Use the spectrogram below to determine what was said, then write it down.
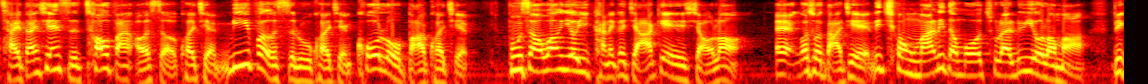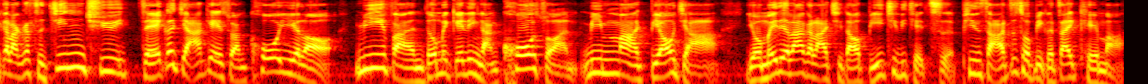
菜单显示炒饭二十二块钱，米粉十六块钱，可乐八块钱。不少网友一看那个价格笑了，哎，我说大姐，你穷吗？你都莫出来旅游了嘛？别个那个是景区，这个价格算可以了，米饭都没给你按可算，明码标价，又没得哪个拿起刀逼起你去吃，凭啥子说别个宰客嘛？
